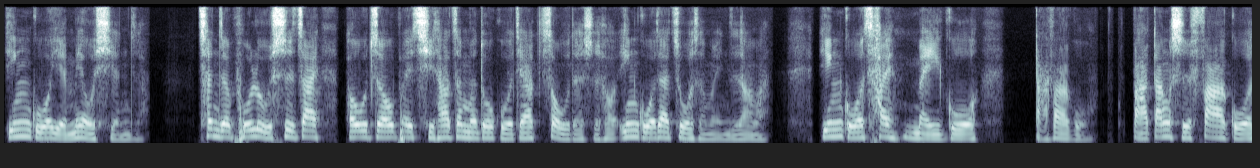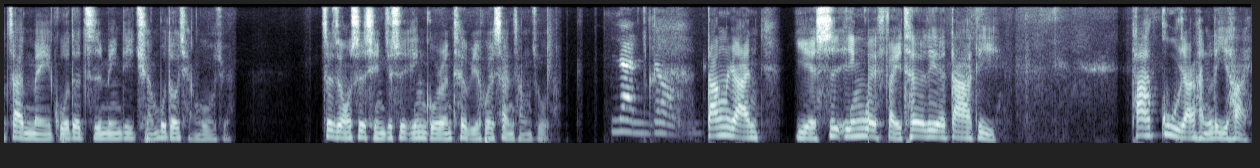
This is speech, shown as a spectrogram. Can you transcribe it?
英国也没有闲着，趁着普鲁士在欧洲被其他这么多国家揍的时候，英国在做什么？你知道吗？英国在美国打法国。把当时法国在美国的殖民地全部都抢过去，这种事情就是英国人特别会擅长做的。难道？当然也是因为腓特烈大帝，他固然很厉害，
